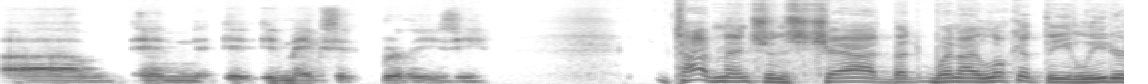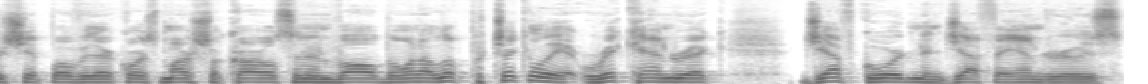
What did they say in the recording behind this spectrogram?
um, and it, it makes it really easy. Todd mentions Chad, but when I look at the leadership over there, of course, Marshall Carlson involved, but when I look particularly at Rick Hendrick, Jeff Gordon, and Jeff Andrews,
